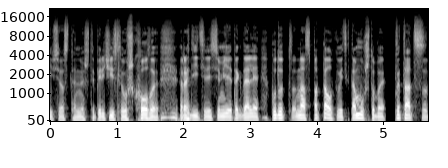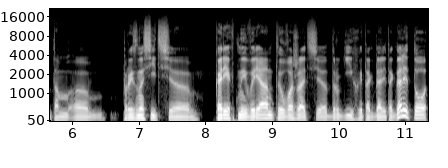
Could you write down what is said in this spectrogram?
и все остальное, что ты перечислил, школы, родители, семья и так далее, будут нас подталкивать к тому, чтобы пытаться там а, произносить а, корректные варианты, уважать э, других и так далее, и так далее, то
